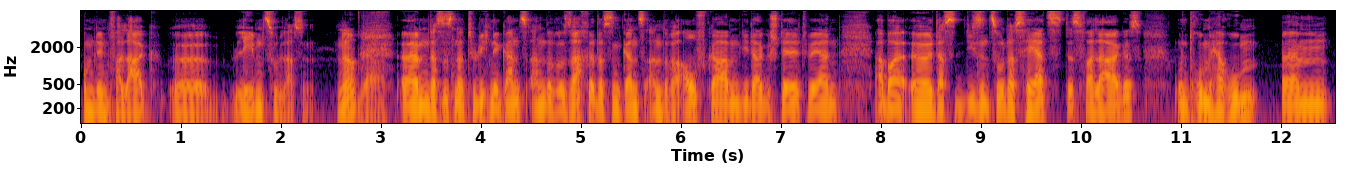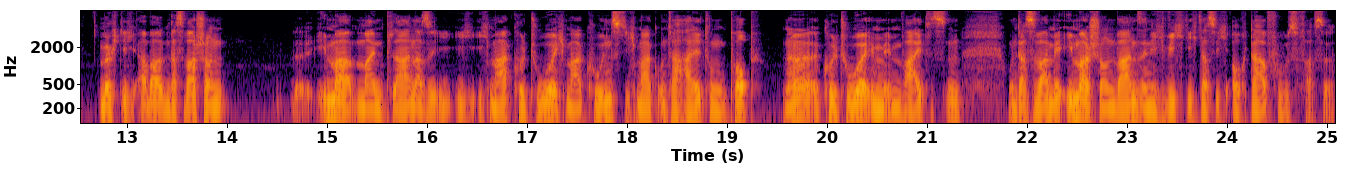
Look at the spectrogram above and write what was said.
um den Verlag äh, leben zu lassen. Ne? Ja. Ähm, das ist natürlich eine ganz andere Sache, das sind ganz andere Aufgaben, die da gestellt werden, aber äh, das, die sind so das Herz des Verlages und drumherum ähm, möchte ich aber, und das war schon immer mein Plan. Also ich, ich mag Kultur, ich mag Kunst, ich mag Unterhaltung, Pop, ne, Kultur im, im weitesten. Und das war mir immer schon wahnsinnig wichtig, dass ich auch da Fuß fasse.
